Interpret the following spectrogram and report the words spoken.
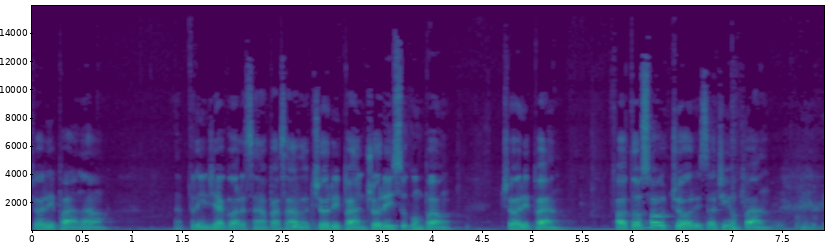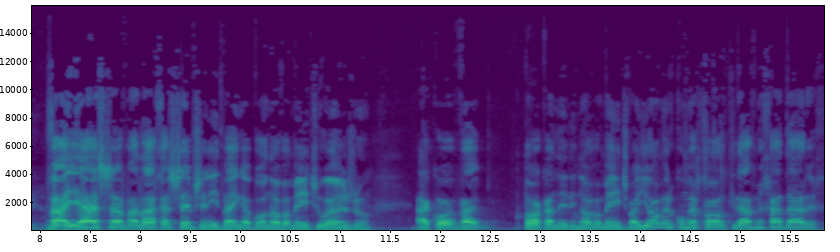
Choripan, não? Aprendi agora semana passada. Choripan, chouriço com pão. Choripan. Faltou só o chori, só tinha o pão. Vayasha malach Hashem shenit vai gabon. Novamente o anjo vai, toca nele novamente. Vai yomer kumechol, kirav michadarech.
